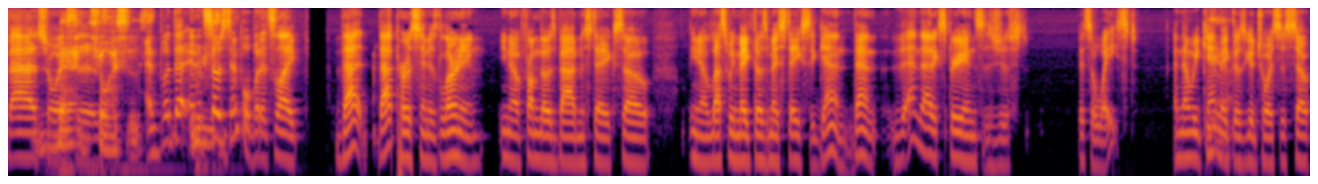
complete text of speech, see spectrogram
bad choices, bad choices, and but that and it's so simple, but it's like that that person is learning, you know, from those bad mistakes. So, you know, lest we make those mistakes again, then then that experience is just it's a waste, and then we can't yeah. make those good choices. So,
